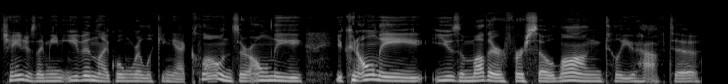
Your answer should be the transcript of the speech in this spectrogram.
changes, I mean, even like when we're looking at clones, they're only you can only use a mother for so long until you have to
